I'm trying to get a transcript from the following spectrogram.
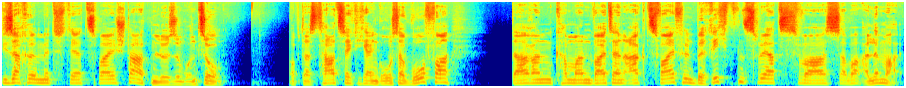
die Sache mit der Zwei-Staaten-Lösung und so. Ob das tatsächlich ein großer Wurf war, daran kann man weiterhin arg zweifeln, berichtenswert war es aber allemal.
